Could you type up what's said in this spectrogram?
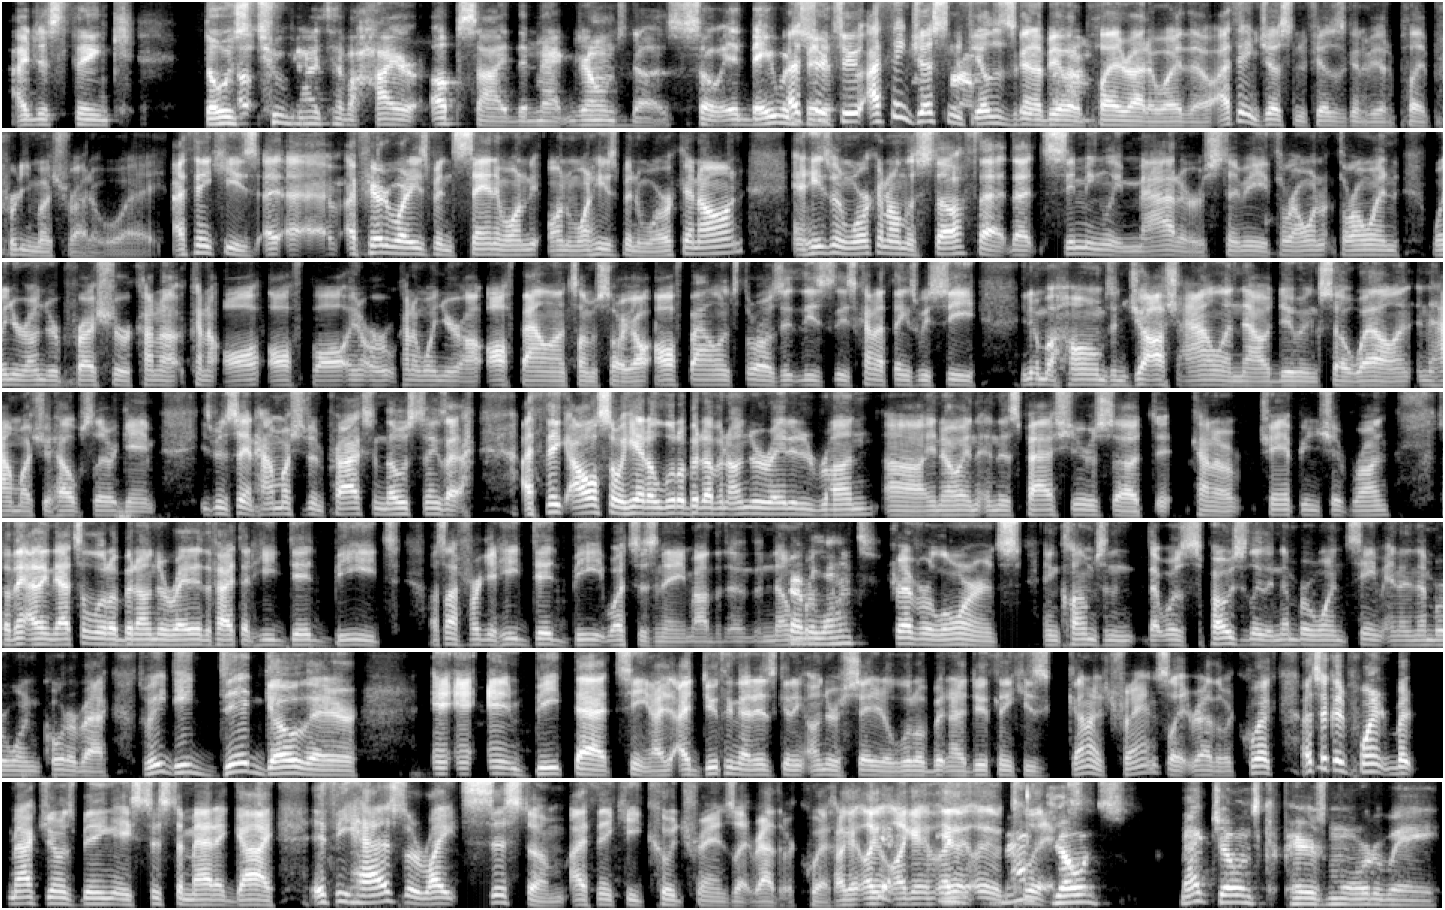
I just think those Oh. two guys have a higher upside than Mac Jones does. So it, they would That's true too. I think Justin Fields is going to be able to play right away, though. I think Justin Fields is going to be able to play pretty much right away. I think he's. I, I, I've heard what he's been saying on on what he's been working on, and he's been working on the stuff that that seemingly matters to me. Throwing throwing when you're under pressure, kind of kind of off off ball, you know, or kind of when you're uh, off balance. I'm sorry, off- off balance throws. These these kind of things we see, you know, Mahomes and Josh Allen now doing so well, and, and how much it helps their game. He's been saying how much he's been practicing those things. I I think also he had a little bit of an underrated run, uh, you know, in, in this past year's uh, t- kind of championship run. So I think I think that's a little bit underrated. The fact that he did beat, let's not forget, he did beat what's his name, uh, the, the, the number Trevor Lawrence. Trevor Lawrence in Clemson, that was supposedly the number one team and the number one quarterback. So he, he did go there and, and, beat that team. I, I do think that is getting understated a little bit, and I do think he's gonna translate rather quick. That's a good point. But Mac Jones being a systematic guy, if he has the right system, I think he could translate rather quick. Like like Yeah, like, like, like Mac click. Jones. Mac Jones compares more to a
